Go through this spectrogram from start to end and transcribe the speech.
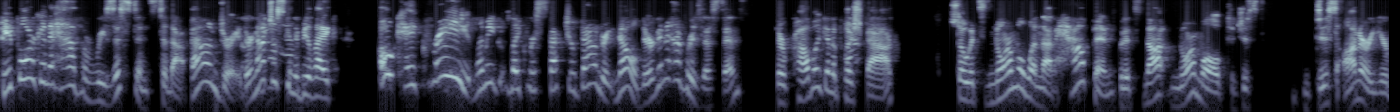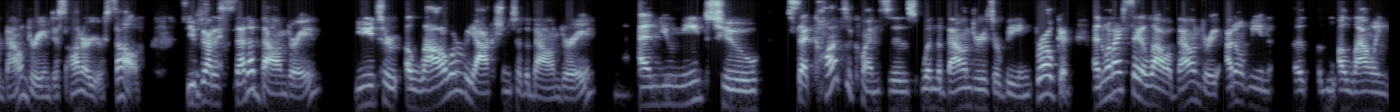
people are going to have a resistance to that boundary. They're not just going to be like, "Okay, great, let me like respect your boundary." No, they're going to have resistance. They're probably going to push back. So it's normal when that happens, but it's not normal to just dishonor your boundary and dishonor yourself. So you've got to set a boundary. You need to allow a reaction to the boundary, and you need to set consequences when the boundaries are being broken. And when I say allow a boundary, I don't mean uh, allowing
